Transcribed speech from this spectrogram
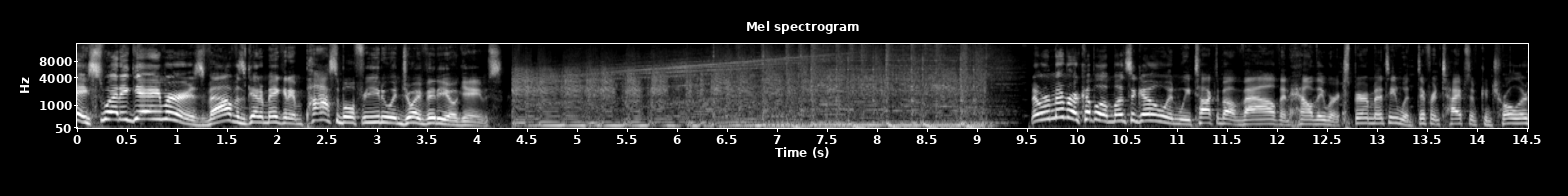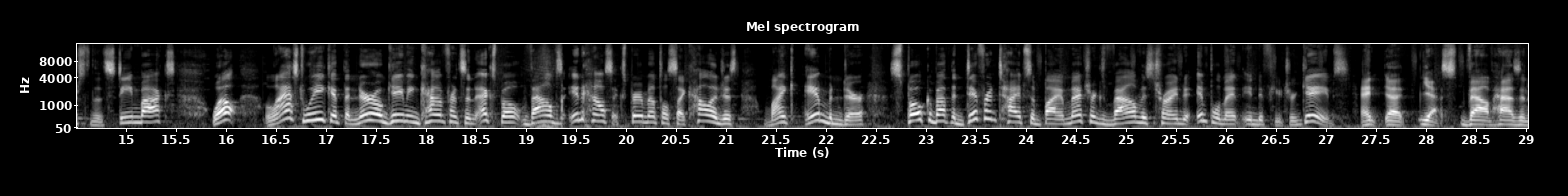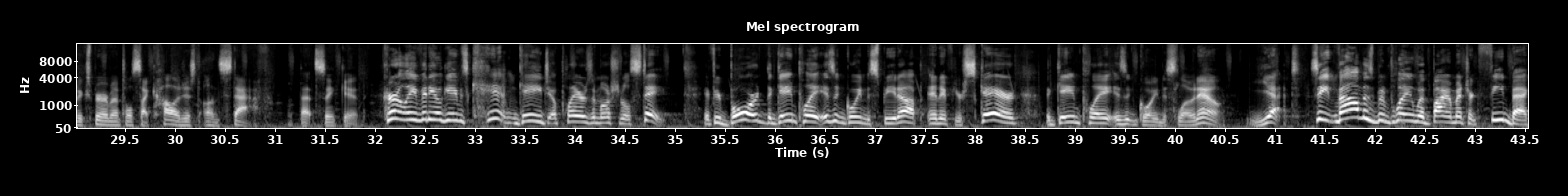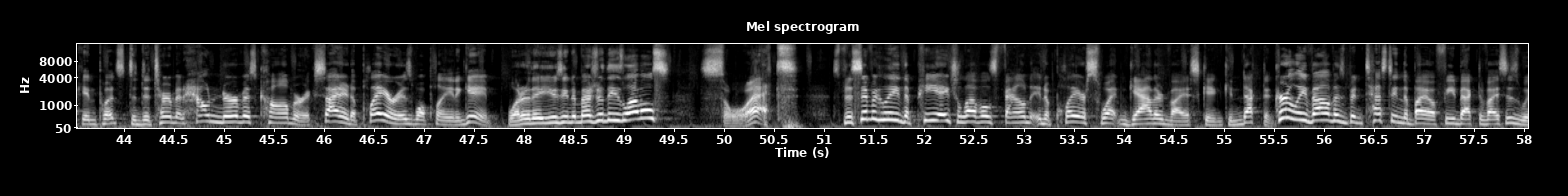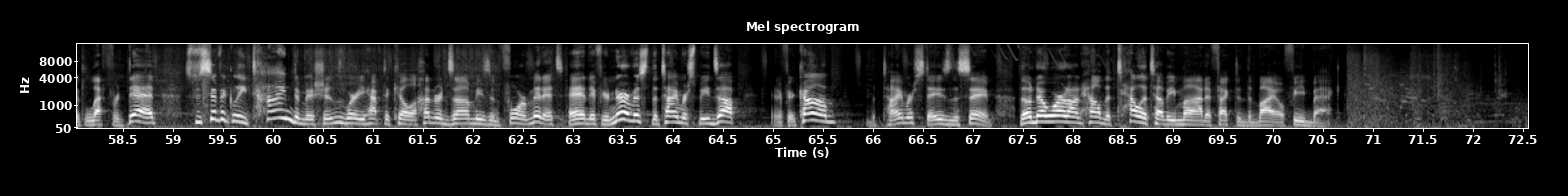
Hey, sweaty gamers! Valve is gonna make it impossible for you to enjoy video games. Now remember a couple of months ago when we talked about Valve and how they were experimenting with different types of controllers for the Steam box? Well, last week at the Neurogaming Conference and Expo, Valve's in-house experimental psychologist, Mike Ambinder, spoke about the different types of biometrics Valve is trying to implement into future games. And uh, yes, Valve has an experimental psychologist on staff. Let that sink in. Currently, video games can't gauge a player's emotional state. If you're bored, the gameplay isn't going to speed up, and if you're scared, the gameplay isn't going to slow down. Yet. See, Valve has been playing with biometric feedback inputs to determine how nervous, calm, or excited a player is while playing a game. What are they using to measure these levels? Sweat. Specifically, the pH levels found in a player's sweat gathered via a skin conductance. Currently, Valve has been testing the biofeedback devices with Left 4 Dead, specifically timed missions where you have to kill 100 zombies in 4 minutes, and if you're nervous, the timer speeds up, and if you're calm, the timer stays the same. Though no word on how the Teletubby mod affected the biofeedback.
